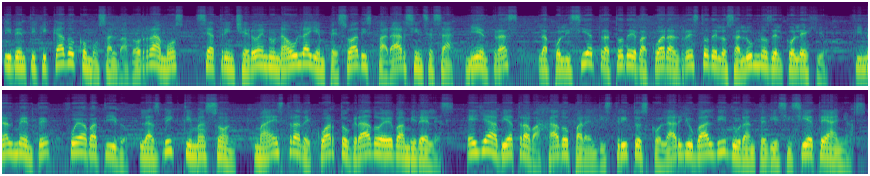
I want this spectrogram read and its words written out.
identificado como Salvador Ramos, se atrincheró en un aula y empezó a disparar sin cesar. Mientras, la policía trató de evacuar al resto de los alumnos del colegio. Finalmente, fue abatido. Las víctimas son, maestra de cuarto grado Eva Mireles. Ella había trabajado para el distrito escolar Uvalde durante 17 años.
